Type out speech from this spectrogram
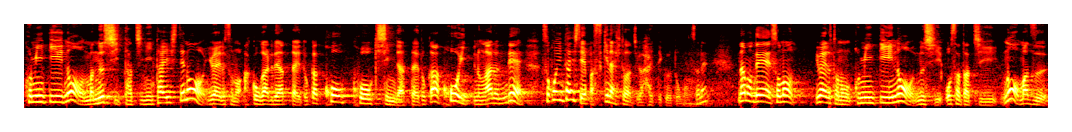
コミュニティの、まあ、主たちに対してのいわゆるその憧れであったりとか好好奇心であったりとか好意っていうのがあるんでそこに対してやっぱ好きな人たちが入ってくると思うんですよね。なのでそのいわゆるそのコミュニティの主長たちのまず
